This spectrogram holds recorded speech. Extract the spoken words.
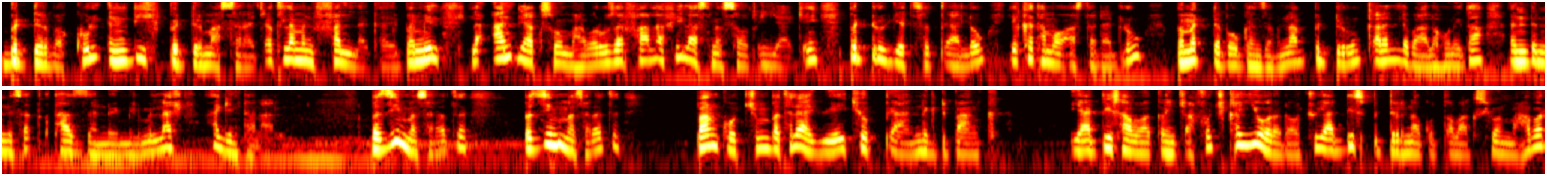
ብድር በኩል እንዲህ ብድር ማሰራጨት ለምን ፈለገ በሚል ለአንድ የአክሲዮን ማህበሩ ዘርፍ ኃላፊ ላስነሳው ጥያቄ ብድሩ እየተሰጠ ያለው የከተማው አስተዳደሩ በመደበው ገንዘብና ብድሩን ቀለል ባለ ሁኔታ እንድንሰጥ ታዘን ነው የሚል ምላሽ አግኝተናል። በዚህም መሰረት በዚህም መሰረት ባንኮችም በተለያዩ የኢትዮጵያ ንግድ ባንክ የአዲስ አበባ ቅርንጫፎች ከየወረዳዎቹ የአዲስ ብድርና ቁጠባ አክሲዮን ማህበር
